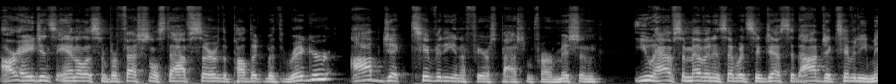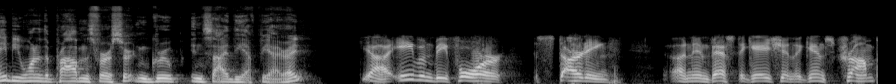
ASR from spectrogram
Our agents, analysts, and professional staff serve the public with rigor, objectivity, and a fierce passion for our mission. You have some evidence that would suggest that objectivity may be one of the problems for a certain group inside the FBI, right? Yeah, even before starting an investigation against Trump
